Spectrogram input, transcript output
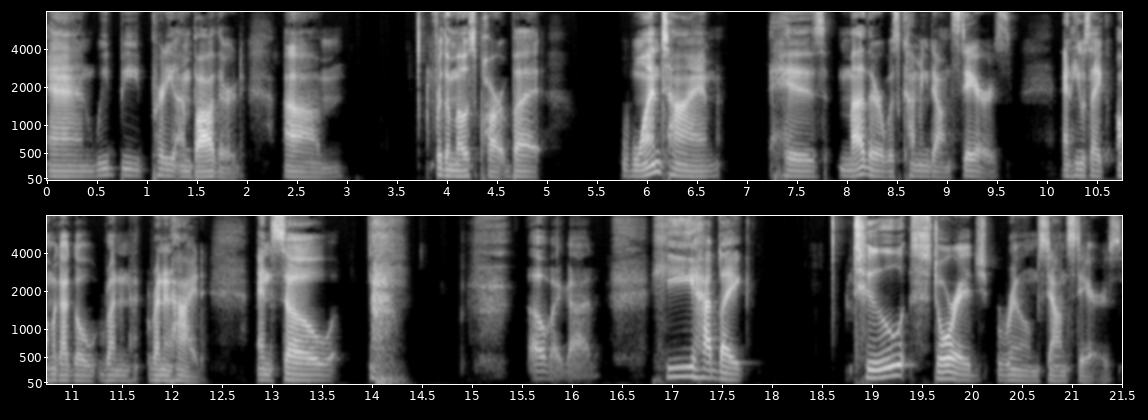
And we'd be pretty unbothered um, for the most part. But one time, his mother was coming downstairs and he was like, oh my God, go run and, run and hide. And so, oh my God. He had like two storage rooms downstairs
